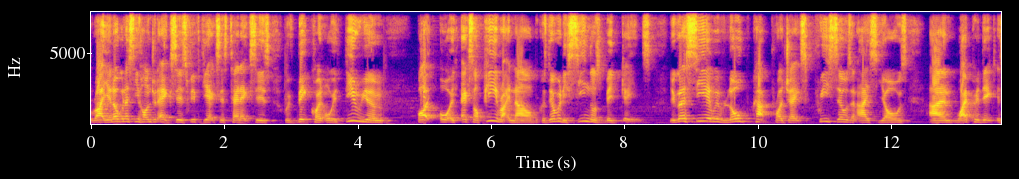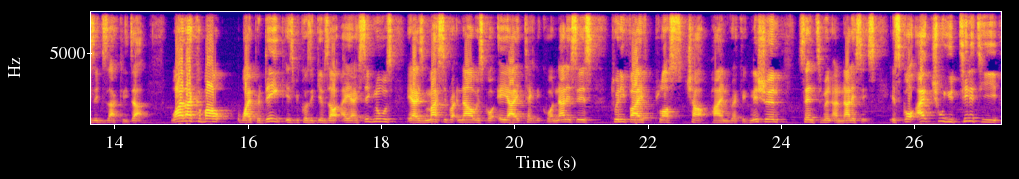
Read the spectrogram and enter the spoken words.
right? You're not going to see 100x's, 50x's, 10x's with Bitcoin or Ethereum, but or XRP right now because they've already seen those big gains. You're going to see it with low cap projects, pre-sales and ICOs, and YPredict is exactly that. What I like about YPredict is because it gives out AI signals. AI is massive right now. It's got AI technical analysis, 25 plus chart pattern recognition, sentiment analysis. It's got actual utility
